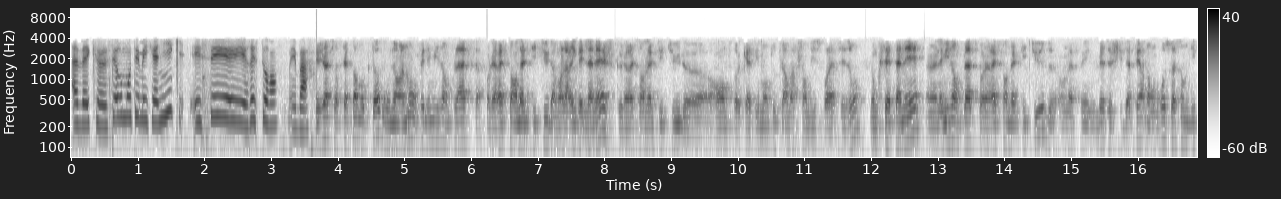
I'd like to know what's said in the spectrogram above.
avec euh, ces remontées mécaniques et ces restaurants et bars? Déjà sur septembre-octobre où normalement on fait des mises en place pour les restaurants d'altitude avant l'arrivée de la neige, que les restaurants d'altitude euh, rentrent quasiment toutes leurs marchandises pour la saison. Donc cette année, euh, la mise en place pour les restaurants d'altitude, on a fait une baisse de chiffre d'affaires d'en gros 70%.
